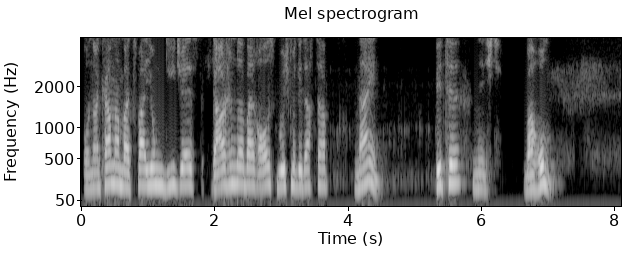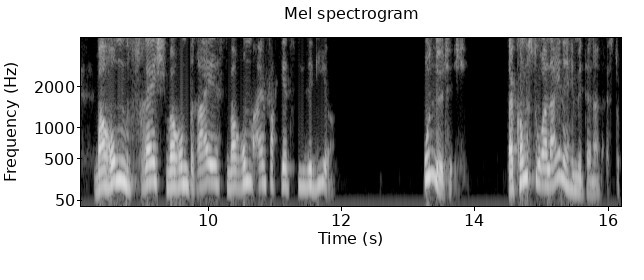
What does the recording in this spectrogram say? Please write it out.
Und dann kamen dann bei zwei jungen DJs Gagen dabei raus, wo ich mir gedacht habe, nein, bitte nicht. Warum? Warum frech? Warum dreist? Warum einfach jetzt diese Gier? Unnötig. Da kommst du alleine hin mit deiner Leistung.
